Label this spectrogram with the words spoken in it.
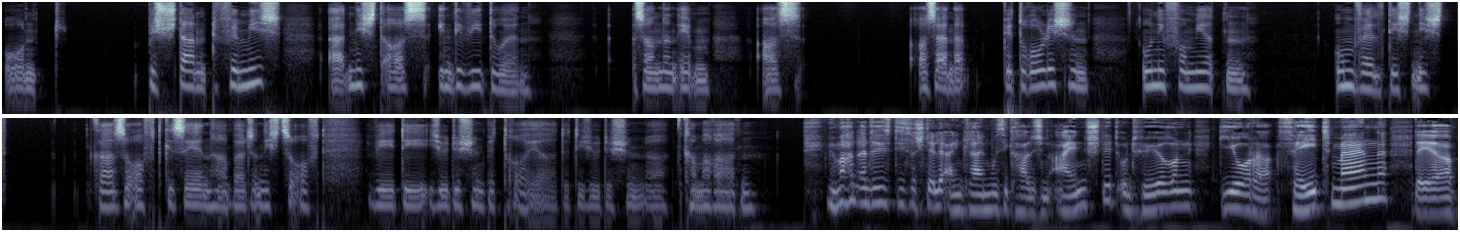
und bestand für mich äh, nicht aus Individuen, sondern eben aus, aus einer bedrohlichen, uniformierten Umwelt, die ich nicht gar so oft gesehen habe, also nicht so oft wie die jüdischen Betreuer oder die jüdischen äh, Kameraden. Wir machen an dieser Stelle einen kleinen musikalischen Einschnitt und hören Giora Feitman, der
